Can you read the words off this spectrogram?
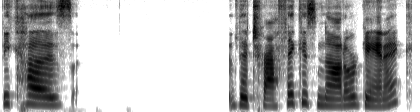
because the traffic is not organic.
